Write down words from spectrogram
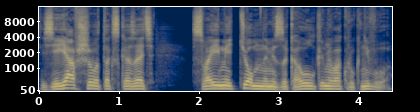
зиявшего, так сказать, своими темными закоулками вокруг него.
